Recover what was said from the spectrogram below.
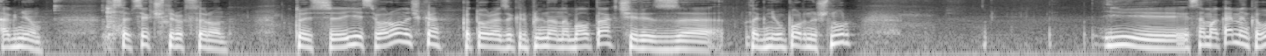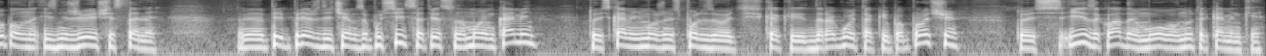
огнем со всех четырех сторон. То есть э, есть вороночка, которая закреплена на болтах через э, огнеупорный шнур. И сама каменка выполнена из нержавеющей стали. Э, прежде чем запустить, соответственно, моем камень. То есть камень можно использовать как и дорогой, так и попроще. То есть и закладываем его внутрь каменки.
